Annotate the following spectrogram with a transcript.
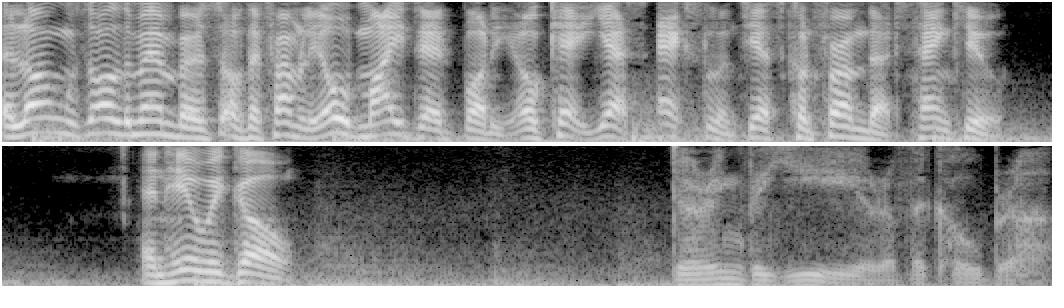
along with all the members of the family. Oh, my dead body. Okay. Yes. Excellent. Yes. Confirm that. Thank you. And here we go. During the year of the Cobra,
